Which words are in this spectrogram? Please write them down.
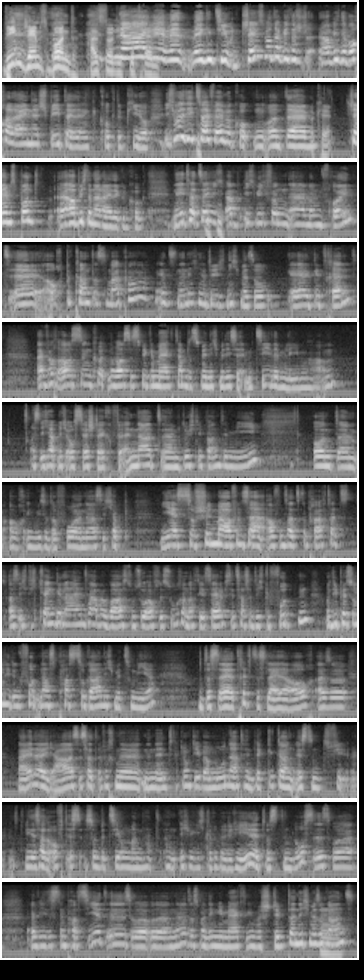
Wegen James Bond hast du dich Nein, getrennt. we- we- wegen Tune. James Bond habe ich, eine, hab ich eine Woche alleine später geguckt im Kino. Ich wollte die zwei Filme gucken und ähm, Okay. James Bond äh, habe ich dann alleine geguckt. Nee, tatsächlich habe ich mich von äh, meinem Freund, äh, auch bekannt als Macker, jetzt nenne ich ihn natürlich nicht mehr so, äh, getrennt. Einfach aus den Gründen raus, dass wir gemerkt haben, dass wir nicht mehr diese Ziele im Leben haben. Also ich habe mich auch sehr stark verändert ähm, durch die Pandemie und ähm, auch irgendwie so davor. Ne? Also ich habe Yes so schön mal auf den, auf den Satz gebracht hat, als ich dich kennengelernt habe, warst du so auf der Suche nach dir selbst, jetzt hast du dich gefunden und die Person, die du gefunden hast, passt so gar nicht mehr zu mir. Und das äh, trifft es leider auch. Also leider ja, es ist halt einfach eine, eine Entwicklung, die über Monate hinweggegangen ist und viel, wie das halt oft ist, so in Beziehungen, man hat nicht wirklich darüber geredet, was denn los ist oder äh, wie das denn passiert ist oder, oder ne, dass man irgendwie merkt, irgendwas stimmt da nicht mehr so Mhm. ganz.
